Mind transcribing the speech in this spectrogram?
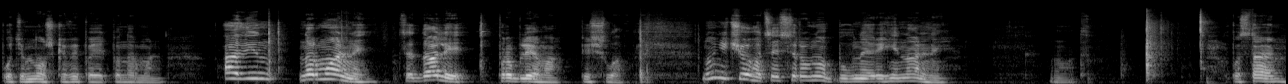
потім ножки випаять по-нормальному. А він нормальний. Це далі проблема пішла. Ну нічого, це все одно був не оригінальний. От. Поставимо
